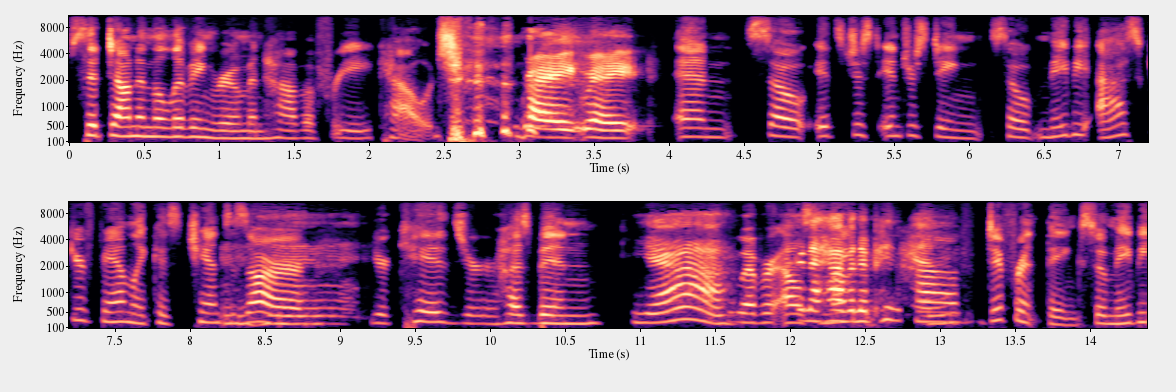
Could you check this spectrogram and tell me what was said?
sit down in the living room and have a free couch right right and so it's just interesting so maybe ask your family because chances are mm-hmm. your kids your husband yeah. Whoever else to have an opinion have different things. So maybe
